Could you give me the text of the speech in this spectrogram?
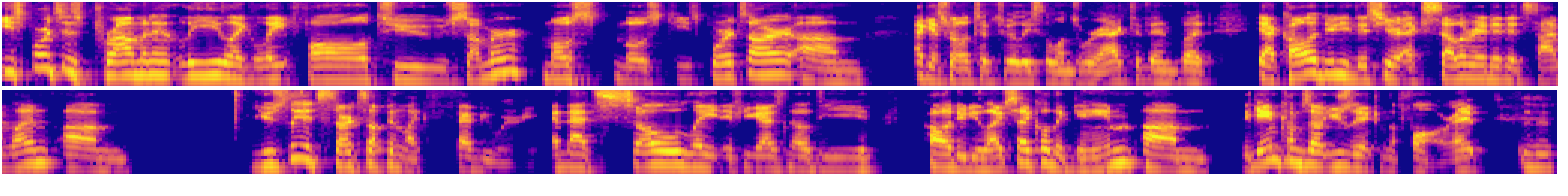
esports is prominently like late fall to summer. Most most esports are. Um, I guess relative to at least the ones we're active in. But yeah, Call of Duty this year accelerated its timeline. Um, usually it starts up in like February, and that's so late. If you guys know the Call of Duty life cycle, the game, um, the game comes out usually like in the fall, right? Mhm.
